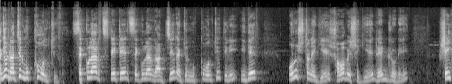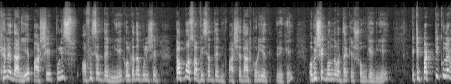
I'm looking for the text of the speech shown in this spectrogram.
একজন রাজ্যের মুখ্যমন্ত্রী, সেকুলার স্টেটের সেকুলার রাজ্যের একজন মুখ্যমন্ত্রী, তিনি ঈদের অনুষ্ঠানে গিয়ে, সমাবেশে গিয়ে রেড রোডে সেইখানে দাঁড়িয়ে পাশে পুলিশ অফিসারদের নিয়ে, কলকাতা পুলিশের টপমোস্ট অফিসারদের পাশে দাঁড় করিয়ে রেখে অভিষেক বন্দ্যোপাধ্যায়কে সঙ্গে নিয়ে একটি পার্টিকুলার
